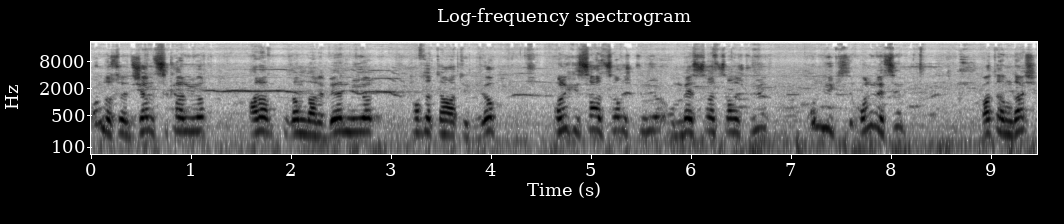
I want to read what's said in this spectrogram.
Ondan sonra dışarı çıkarıyor. Ara zamları vermiyor. Hafta tatili yok. 12 saat çalıştırıyor. 15 saat çalıştırıyor. Onun, ikisi, onun için vatandaş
